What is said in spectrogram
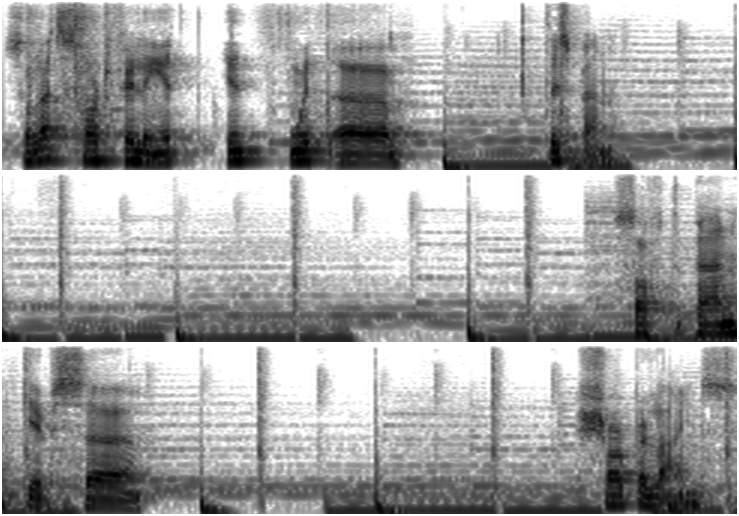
so let's start filling it in with uh, this pen. Soft pen gives uh, sharper lines.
